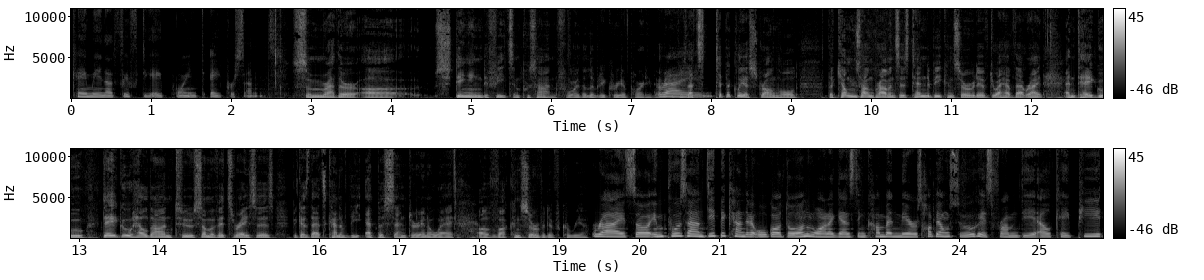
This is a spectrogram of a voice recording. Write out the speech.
came in at 58.8%. Some rather uh, stinging defeats in Busan for the Liberty Korea Party, right? Because that's typically a stronghold. The Gyeongsang provinces tend to be conservative. Do I have that right? And Daegu, Daegu held on to some of its races because that's kind of the epicenter, in a way, of uh, conservative Korea. Right. So in Busan, DP candidate Oh Keo-don won against incumbent mayor Seo Byung-soo, who is from the LKP.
